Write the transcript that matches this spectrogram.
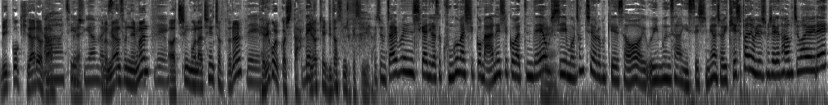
믿고 기다려라. 아, 제일 네. 중요한 말씀. 그러면 손님은 네. 어, 친구나 친인척들을 네. 데리고 올 것이다. 네. 이렇게 믿었으면 좋겠습니다. 좀 짧은 시간이라서 궁금하실 거 많으실 것 같은데 네. 혹시 뭐 청취자 여러분께서 의문사항 있으시면 저희 게시판에 올려주시면 저희가 다음 주 화요일에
